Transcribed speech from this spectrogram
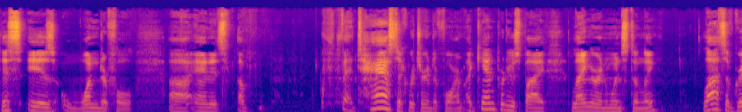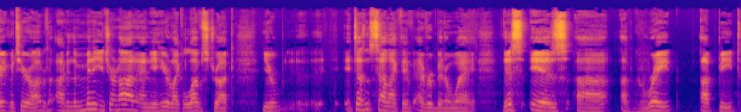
this is wonderful. Uh, and it's a fantastic return to form, again produced by Langer and Winstanley. Lots of great material. I mean, the minute you turn on and you hear like "Love Struck," you it doesn't sound like they've ever been away. This is uh, a great, upbeat,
